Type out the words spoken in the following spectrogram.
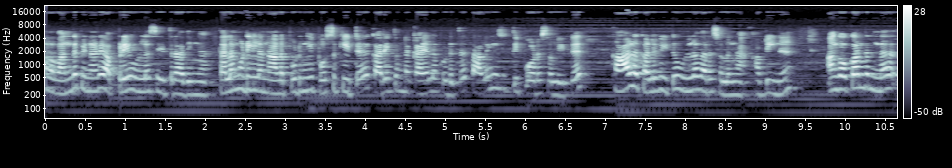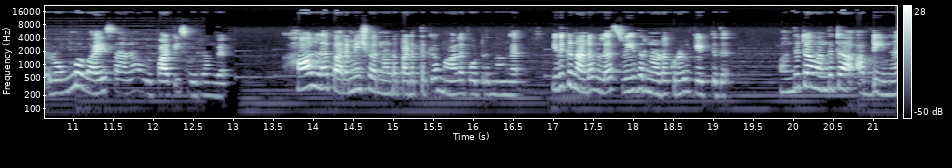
அவ வந்த பின்னாடி அப்படியே உள்ள சேர்த்துறாதீங்க. தலைமுடியில நாளை புடுங்கி பொசுக்கிட்டு கறி துண்டை கையில கொடுத்து தலையை சுத்தி போட சொல்லிட்டு காலை கழுவிட்டு உள்ள வர சொல்லுங்க அப்படின்னு அங்க உட்காந்துருந்த ரொம்ப வயசான ஒரு பாட்டி சொல்றாங்க. ஹாலில் பரமேஸ்வரனோட படத்துக்கு மாலை போட்டிருந்தாங்க. இதுக்கு நடுவில் ஸ்ரீதரனோட குரல் கேட்குது. வந்துட்டா வந்துட்டா அப்படின்னு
